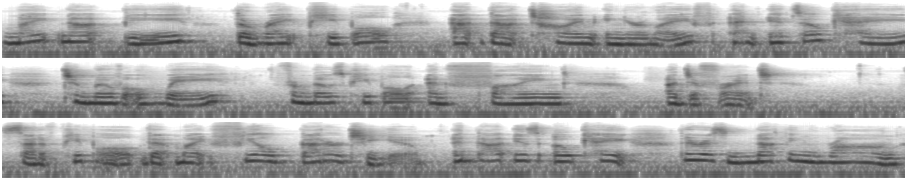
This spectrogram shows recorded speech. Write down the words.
might not be the right people at that time in your life and it's okay to move away from those people and find a different set of people that might feel better to you. And that is okay. There is nothing wrong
